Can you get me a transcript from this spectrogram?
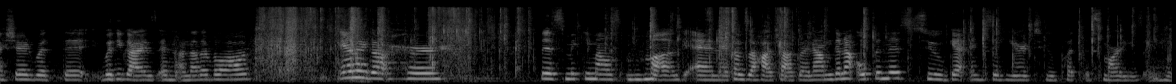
I shared with the with you guys in another vlog. And I got her this Mickey Mouse mug and it comes with hot chocolate. Now I'm going to open this to get into here to put the Smarties in here.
